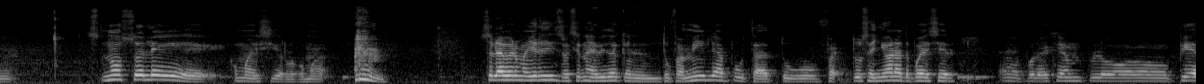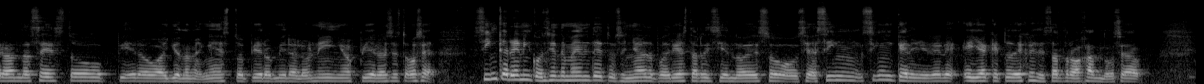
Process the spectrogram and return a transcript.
no suele, ¿cómo decirlo? Como suele haber mayores distracciones debido a que en tu familia, puta, tu, tu señora te puede decir, eh, por ejemplo, Piero, andas esto, Piero, ayúdame en esto, Piero, mira a los niños, Piero, haz esto, o sea, sin querer inconscientemente tu señora te podría estar diciendo eso, o sea, sin, sin querer ella que tú dejes de estar trabajando, o sea,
